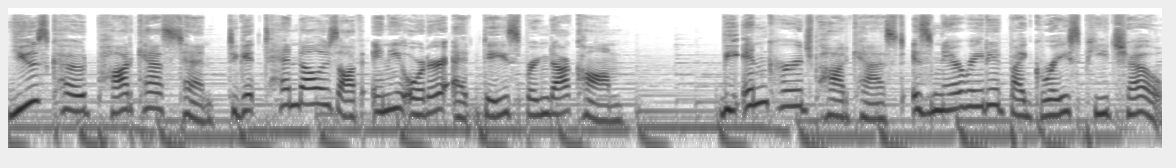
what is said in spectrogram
Use code PODCAST10 to get $10 off any order at dayspring.com. The Encourage podcast is narrated by Grace P. Cho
